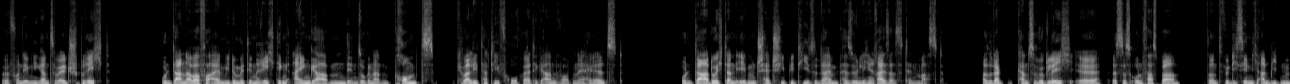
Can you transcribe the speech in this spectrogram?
äh, von dem die ganze Welt spricht. Und dann aber vor allem, wie du mit den richtigen Eingaben, den sogenannten Prompts, qualitativ hochwertige Antworten erhältst und dadurch dann eben ChatGPT zu deinem persönlichen Reiseassistenten machst. Also da kannst du wirklich, äh, es ist unfassbar, sonst würde ich sie nicht anbieten.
